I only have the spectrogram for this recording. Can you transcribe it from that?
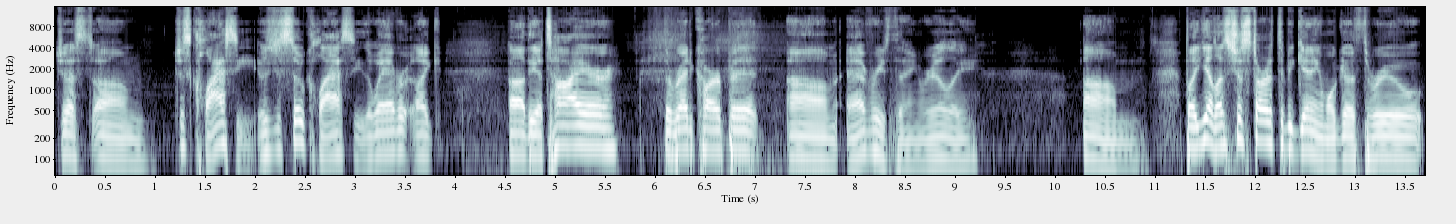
Just um just classy. It was just so classy. The way ever like uh the attire, the red carpet, um everything really. Um but yeah, let's just start at the beginning and we'll go through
